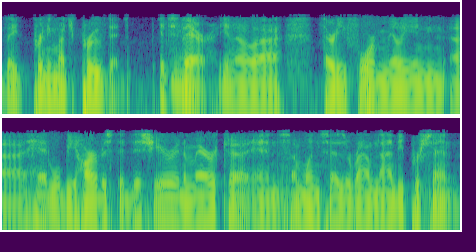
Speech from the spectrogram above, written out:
they pretty much proved it. It's there. You know, uh, 34 million uh, head will be harvested this year in America, and someone says around 90%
